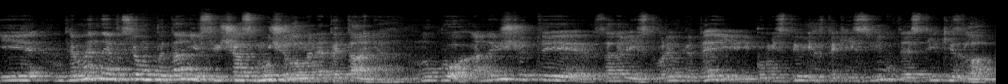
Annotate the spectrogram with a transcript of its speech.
І для мене в цьому питанні в свій час мучило мене питання: ну Бог, а навіщо ти взагалі створив людей і помістив їх в такий світ, де стільки зла?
